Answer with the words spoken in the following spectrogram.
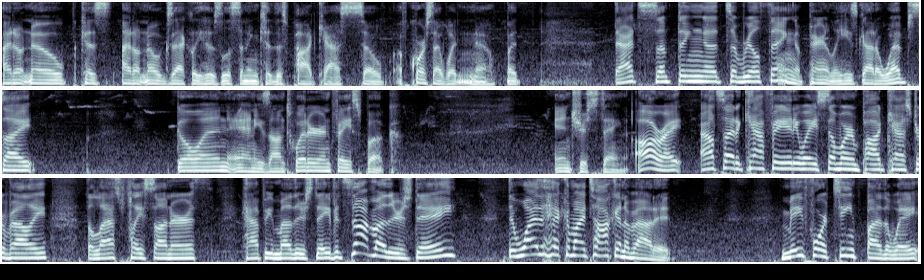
I don't know because I don't know exactly who's listening to this podcast, so of course I wouldn't know. But that's something that's a real thing. Apparently, he's got a website going, and he's on Twitter and Facebook. Interesting. All right. Outside a Cafe Anyway, somewhere in Podcastro Valley, the last place on earth. Happy Mother's Day. If it's not Mother's Day, then why the heck am I talking about it? May 14th, by the way,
